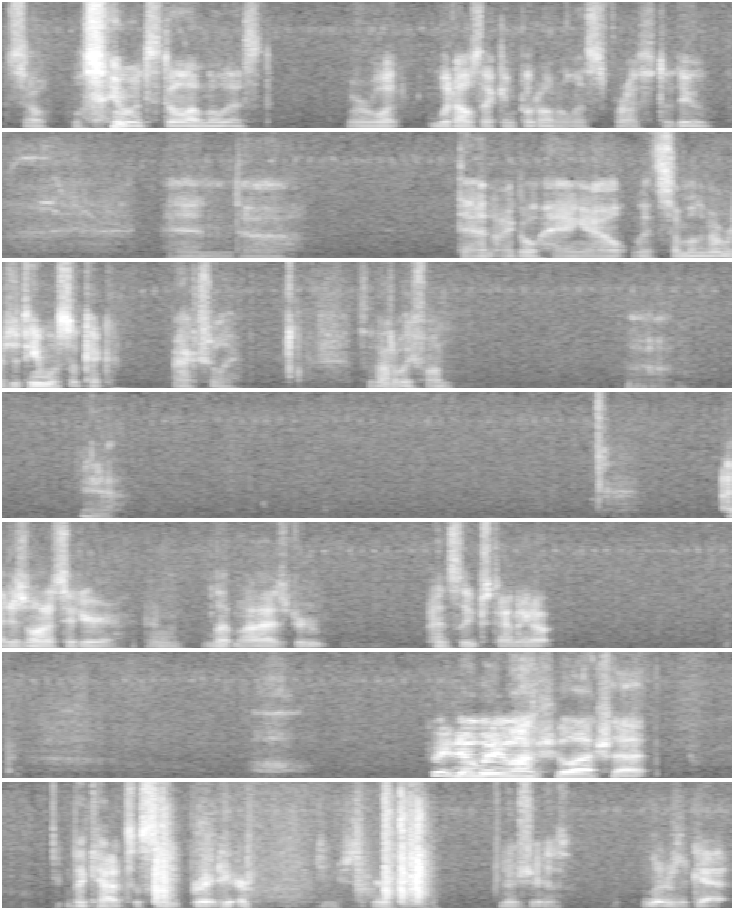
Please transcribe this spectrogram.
So we'll see what's still on the list or what, what else I can put on a list for us to do. And uh, then I go hang out with some of the members of Team Whistlekick, actually. So that'll be fun. Yeah. I just want to sit here and let my eyes droop and sleep standing up. But nobody wants to watch that. The cat's asleep right here. Can you see her? There she is. There's a cat.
